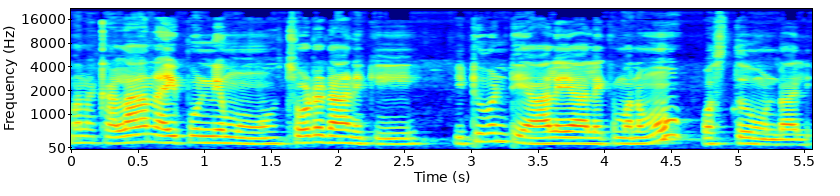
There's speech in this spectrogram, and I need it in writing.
మన కళా నైపుణ్యము చూడడానికి ఇటువంటి ఆలయాలకి మనము వస్తూ ఉండాలి.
